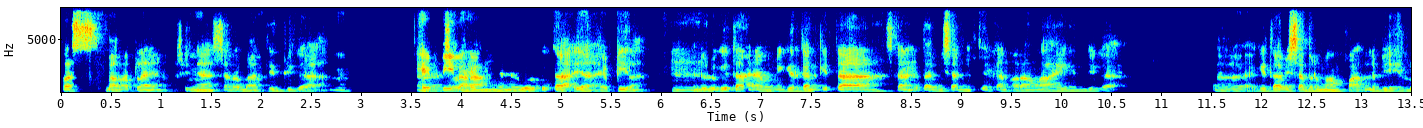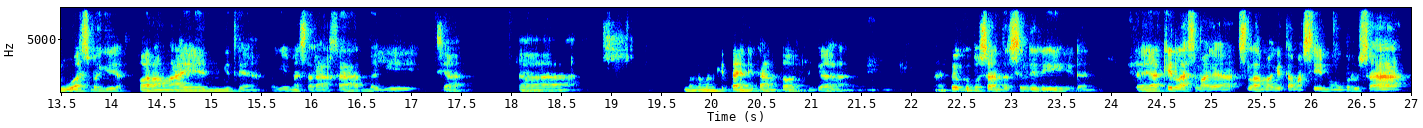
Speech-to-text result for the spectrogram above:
plus banget lah ya. Maksudnya secara batin juga Happy lah ya. sekarang yang dulu kita ya happy lah. Hmm. Dulu kita hanya memikirkan kita, sekarang Hmm. kita bisa memikirkan orang lain juga. Eh, kita bisa bermanfaat lebih luas bagi orang lain gitu ya, bagi masyarakat, bagi eh, teman-teman kita yang di kantor juga. Nah, itu keputusan tersendiri dan saya yakinlah selama, selama kita masih mau berusaha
